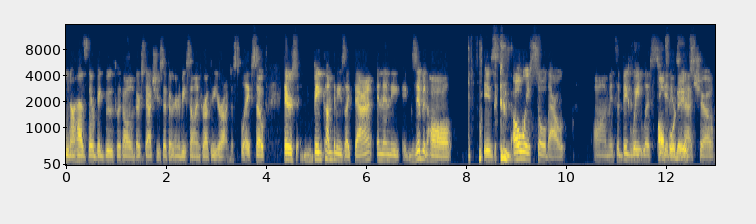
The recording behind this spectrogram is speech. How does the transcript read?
you know, has their big booth with all of their statues that they're going to be selling throughout the year on display. So there's big companies like that, and then the exhibit hall is always sold out. Um, it's a big wait list to All get four into days? that show.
